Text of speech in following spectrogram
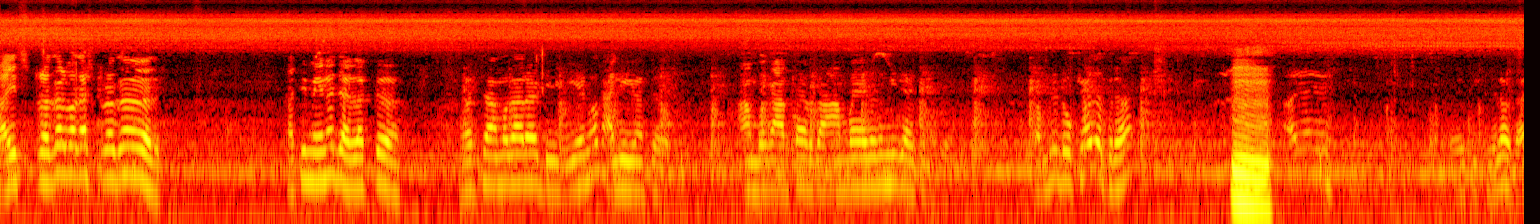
काही स्ट्रगल बघा स्ट्रगल ती मेहनत घ्यायला लागतं. वर्ष आंबा गाराटी ये मग खाली असं. आंबा गारता अर्धा आंबा यायला तर मी जायचं नव्हतं कंप्लीट डोक्यावर जात रा. होता.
